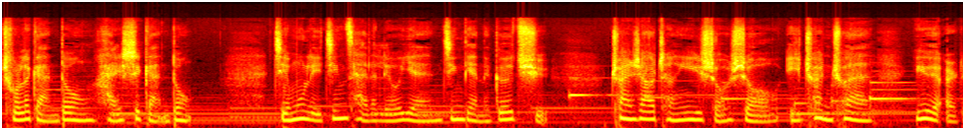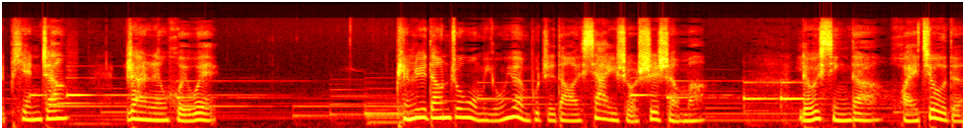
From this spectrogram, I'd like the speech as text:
除了感动还是感动。节目里精彩的留言、经典的歌曲，串烧成一首首、一串串悦耳的篇章，让人回味。频率当中，我们永远不知道下一首是什么，流行的、怀旧的、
